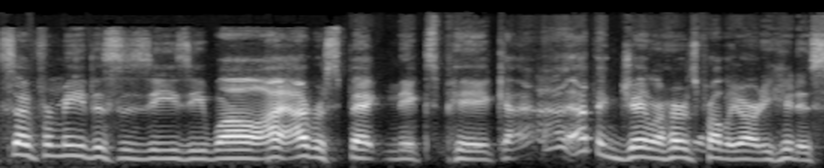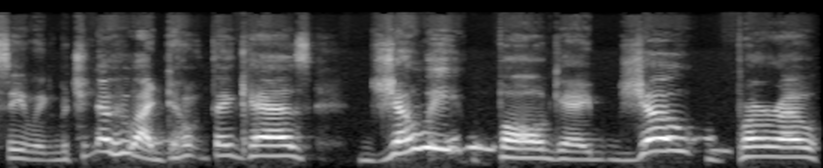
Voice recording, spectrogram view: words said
So for me, this is easy. While I, I respect Nick's pick, I, I think Jalen Hurts probably already hit his ceiling. But you know who I don't think has Joey Ballgame, Joe Burrow.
